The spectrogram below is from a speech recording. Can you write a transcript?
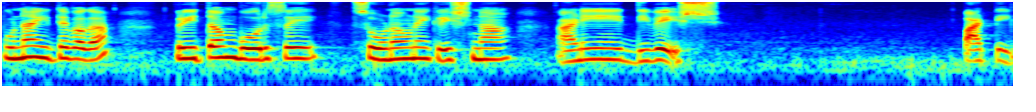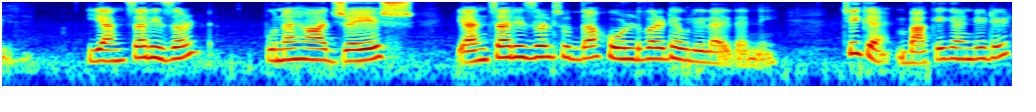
पुन्हा इथे बघा प्रीतम बोरसे सोनवणे कृष्णा आणि दिवेश पाटील यांचा रिझल्ट पुन्हा हा जयेश यांचा रिझल्टसुद्धा होल्डवर ठेवलेला आहे त्यांनी. ठीक आहे. बाकी कॅन्डिडेट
